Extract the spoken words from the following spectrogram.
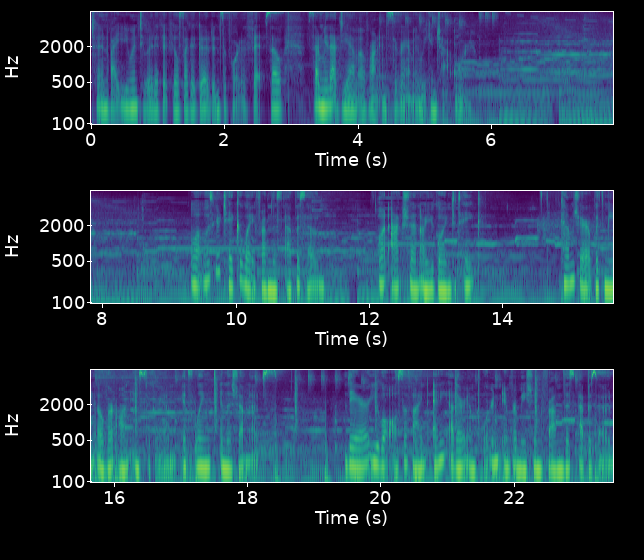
to invite you into it if it feels like a good and supportive fit. So send me that DM over on Instagram and we can chat more. What was your takeaway from this episode? What action are you going to take? Come share it with me over on Instagram. It's linked in the show notes. There, you will also find any other important information from this episode.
